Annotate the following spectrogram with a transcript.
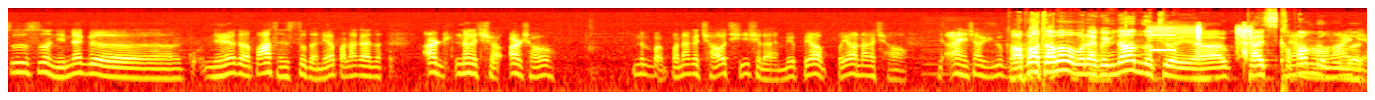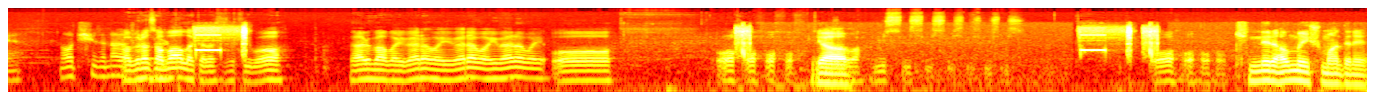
四四，你那个你那个八乘四的，你要把那个二那个桥二桥，那把把那个桥提起来，没有不要不要那个桥，你按一下 U 把它 Kapat tamam amına koyayım ne anlatıyorsun ya? Telsiz 这样 kapanmıyor 好 mu 拉一 bunlar? 点，然后提着那个 Ha biraz 船 hava al arkadaşlar satayım oh. Ver babayı ver havayı ver havayı ver havayı. Oh. Oh oh oh oh. Ya. Hava. Mis mis mis mis mis mis mis. Oh oh oh oh. Çinleri almayın şu madene ya.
